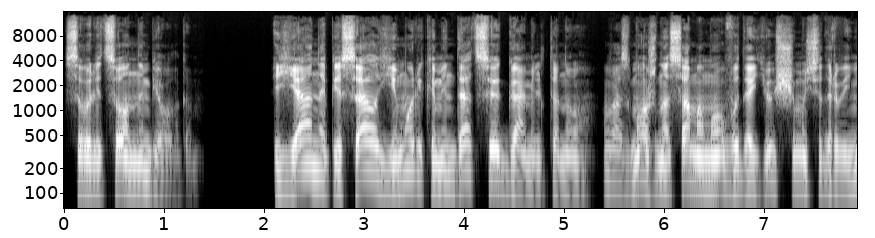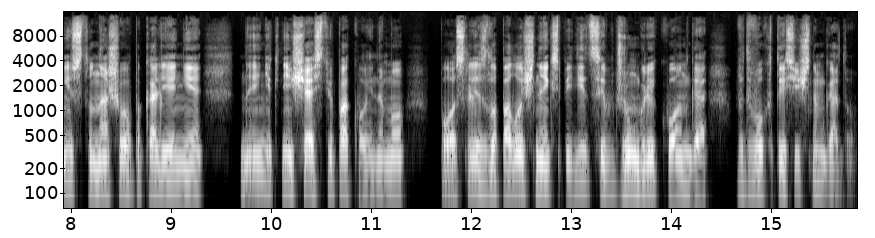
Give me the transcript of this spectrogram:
с эволюционным биологом. Я написал ему рекомендацию Гамильтону, возможно, самому выдающемуся дарвинисту нашего поколения, ныне, к несчастью, покойному, после злополучной экспедиции в джунгли Конго в 2000 году.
